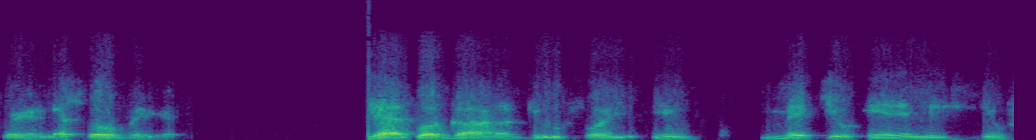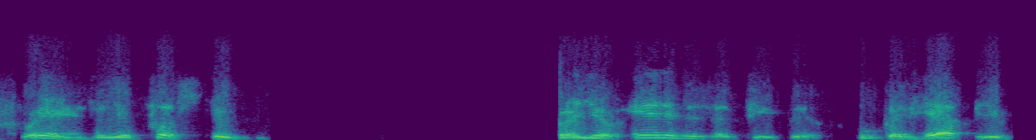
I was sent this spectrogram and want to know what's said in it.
friend. Let's go over here. That's what God will do for you. You make your enemies your friends and your footstools. Turn your enemies and people who can help you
